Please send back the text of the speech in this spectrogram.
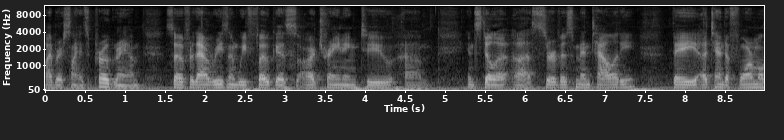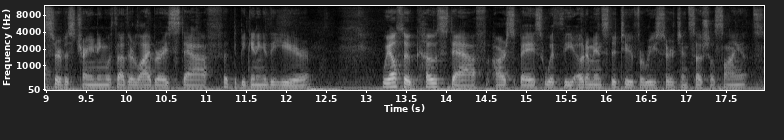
library science program. So for that reason, we focus our training to um, instill a, a service mentality. They attend a formal service training with other library staff at the beginning of the year. We also co-staff our space with the Odum Institute for Research and Social Science.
